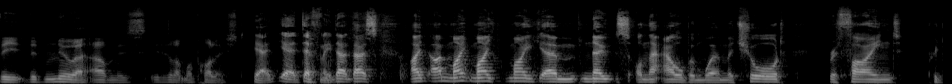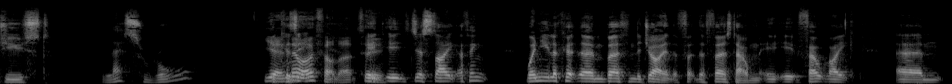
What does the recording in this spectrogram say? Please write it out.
The the newer album is, is a lot more polished. Yeah, yeah, definitely. That that's I, I my my my um, notes on that album were matured, refined, produced, less raw. Yeah, Because no, it- I felt that too. It, it's just like I think when you look at um, Birthing the Giant, the, f- the first album, it, it felt like um,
